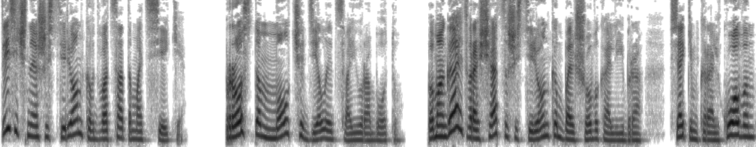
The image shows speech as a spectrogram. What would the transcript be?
Тысячная шестеренка в двадцатом отсеке. Просто молча делает свою работу. Помогает вращаться шестеренкам большого калибра — всяким Корольковым,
